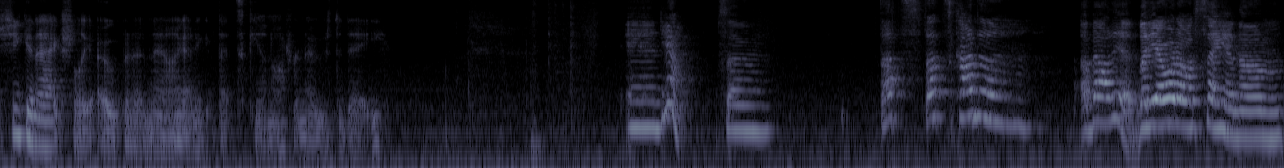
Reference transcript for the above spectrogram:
she can actually open it now. I gotta get that skin off her nose today. And yeah, so that's that's kind of about it. But yeah, what I was saying, um,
